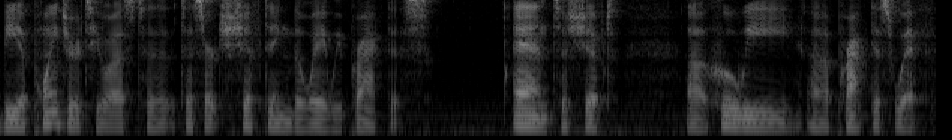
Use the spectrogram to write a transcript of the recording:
be a pointer to us to, to start shifting the way we practice and to shift uh, who we uh, practice with.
